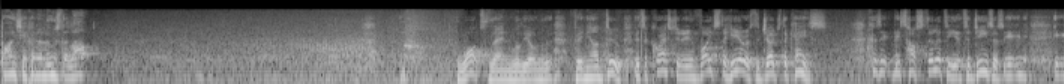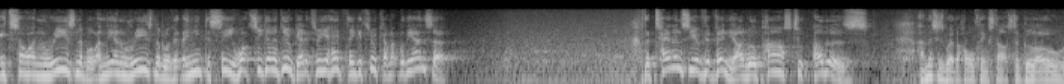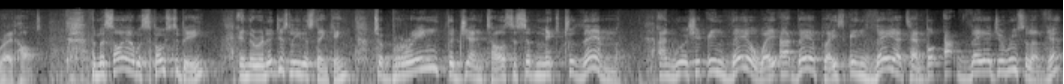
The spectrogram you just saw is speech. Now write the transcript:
Boys, you're going to lose the lot. What then will the owner of the vineyard do? It's a question. It invites the hearers to judge the case. Because this hostility to Jesus, it, it, it's so unreasonable. And the unreasonable of it, they need to see what's he going to do? Get it through your head, think it through, come up with the answer. The tenancy of the vineyard will pass to others. And this is where the whole thing starts to glow red hot. The Messiah was supposed to be, in the religious leaders' thinking, to bring the Gentiles to submit to them and worship in their way, at their place, in their temple, at their Jerusalem. Yeah?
